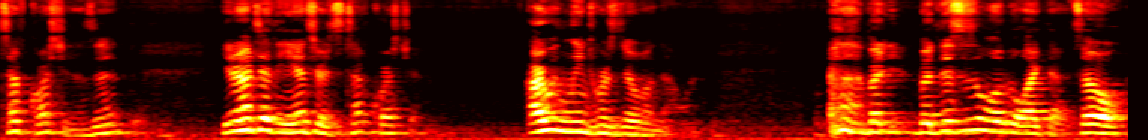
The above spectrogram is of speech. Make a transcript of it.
It's tough question, isn't it? You don't have to have the answer. It's a tough question. I would lean towards no on that one. but but this is a little bit like that. So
